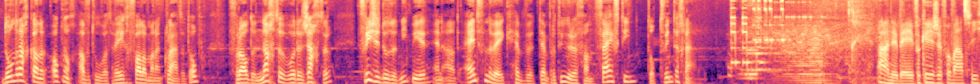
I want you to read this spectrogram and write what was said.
Donderdag kan er ook nog af en toe wat regen vallen, maar dan klaart het op. Vooral de nachten worden zachter. Vriezen doet het niet meer en aan het eind van de week hebben we temperaturen van 15 tot 20 graden. ANUB Verkeersinformatie.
